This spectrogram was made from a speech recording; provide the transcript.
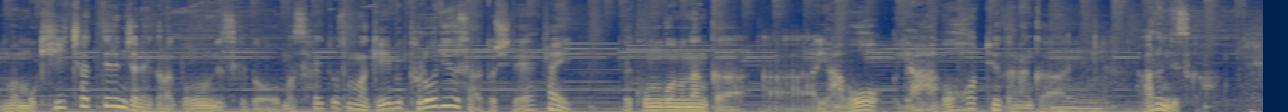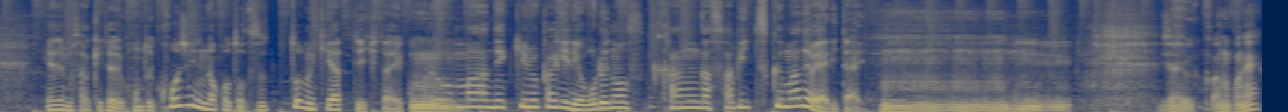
まあ、もう聞いちゃってるんじゃないかなと思うんですけど、まあ、斉藤さんはゲームプロデューサーとしてはい、で今後のなんかあー野望野望っていうかなんかうん。あるんですか、いやでもさっき言ったように本当に個人のことずっと向き合っていきたい。これをまあできる限り俺の勘が錆びつくまではやりたい。うんうんうんうんうんじゃああのね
